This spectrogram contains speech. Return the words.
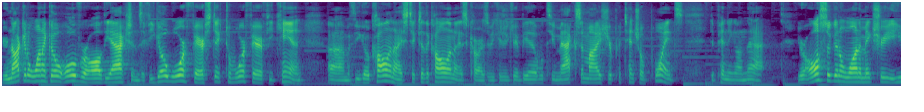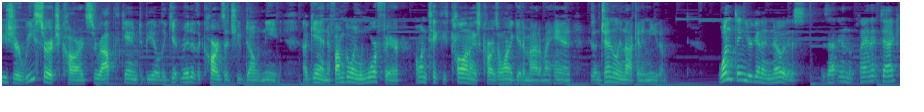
You're not going to want to go over all the actions. If you go warfare, stick to warfare if you can. Um, if you go colonize, stick to the colonized cards because you're going to be able to maximize your potential points depending on that. You're also going to want to make sure you use your research cards throughout the game to be able to get rid of the cards that you don't need. Again, if I'm going warfare, I want to take these colonized cards, I want to get them out of my hand because I'm generally not going to need them. One thing you're going to notice is that in the planet deck,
